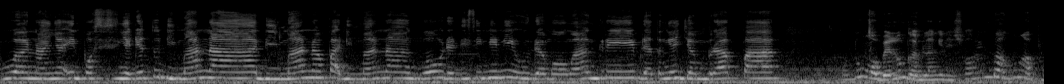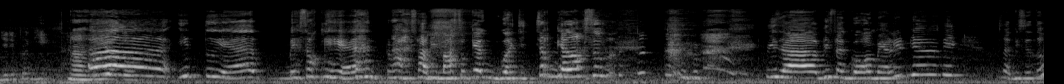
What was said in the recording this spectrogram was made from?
gue nanyain posisinya dia tuh di mana di mana pak di mana? Gue udah di sini nih udah mau maghrib datangnya jam berapa? Untung mobil lu nggak bilang gini sorry mbak gue nggak jadi pergi. Nah iya tuh. ah itu ya besoknya ya rasa masuknya gue cecer dia langsung. Bisa bisa gue omelin dia nanti. Terus habis itu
